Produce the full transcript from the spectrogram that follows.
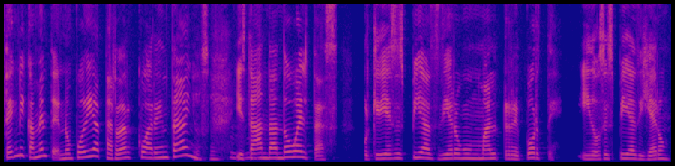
técnicamente no podía tardar 40 años y estaban dando vueltas porque 10 espías dieron un mal reporte y dos espías dijeron,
